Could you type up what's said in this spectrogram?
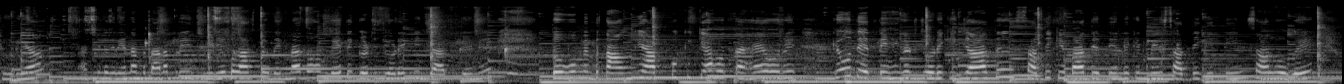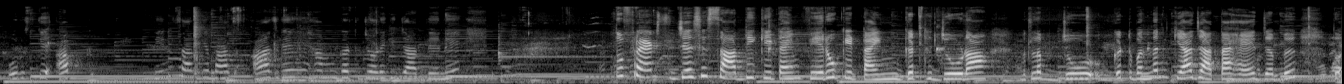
चूड़ियाँ। अच्छी लग रही है ना, बताना प्लीज़ वीडियो को लास्ट तक देखना। तो हम गए थे गठ जोड़े की जात देने तो वो मैं बताऊँगी आपको कि क्या होता है और क्यों देते हैं गठ जोड़े की जात। शादी के बाद देते हैं, लेकिन मेरी शादी के तीन साल हो गए और उसके अब तीन साल के बाद आज गए हैं हम गठ जोड़े की जात देने तो फ्रेंड्स जैसे शादी के टाइम फेरों के टाइम गठ जोड़ा मतलब जो गठबंधन किया जाता है जब तो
